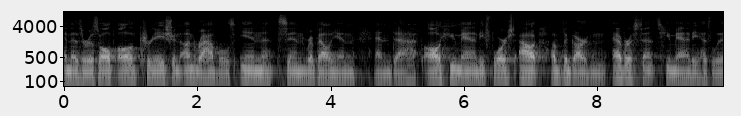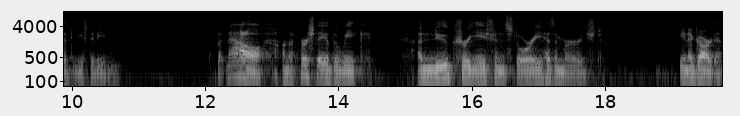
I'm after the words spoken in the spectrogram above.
and as a result, all of creation unravels in sin, rebellion, and death. All humanity forced out of the garden ever since humanity has lived east of Eden. But now, on the first day of the week, a new creation story has emerged in a garden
